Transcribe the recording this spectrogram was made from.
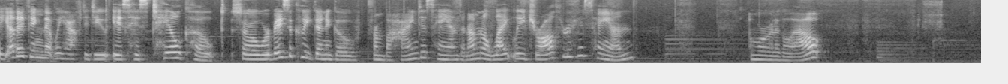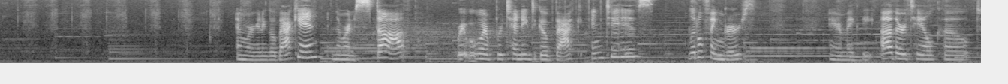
The other thing that we have to do is his tail coat. So we're basically going to go from behind his hand and I'm going to lightly draw through his hand. And we're going to go out. And we're going to go back in and then we're going to stop right when we're pretending to go back into his little fingers. And make the other tail coat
